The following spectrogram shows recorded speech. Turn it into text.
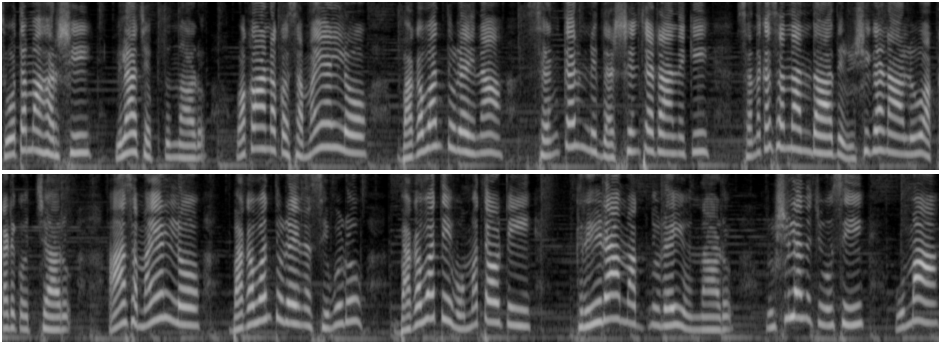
సూత మహర్షి ఇలా చెప్తున్నాడు. ఒకానొక సమయంలో భగవంతుడైన శంకరుని దర్శించటానికి సనకసనందాది ఋషిగణాలు అక్కడికి వచ్చారు ఆ సమయంలో భగవంతుడైన శివుడు భగవతి ఉమతోటి క్రీడామగ్నుడై ఉన్నాడు. ఋషులను చూసి ఉమ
